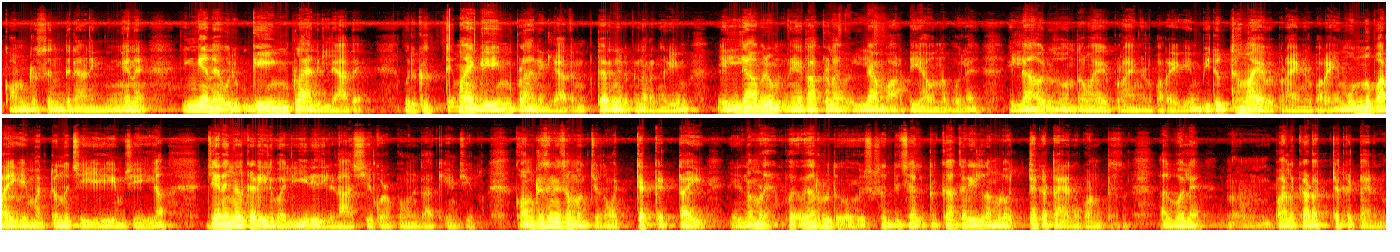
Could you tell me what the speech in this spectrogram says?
കോൺഗ്രസ് എന്തിനാണ് ഇങ്ങനെ ഇങ്ങനെ ഒരു ഗെയിം പ്ലാൻ ഇല്ലാതെ ഒരു കൃത്യമായ ഗെയിം പ്ലാൻ ഇല്ലാതെ തെരഞ്ഞെടുപ്പിന് ഇറങ്ങുകയും എല്ലാവരും നേതാക്കളെ എല്ലാം പാർട്ടിയാവുന്ന പോലെ എല്ലാവരും സ്വതന്ത്രമായ അഭിപ്രായങ്ങൾ പറയുകയും വിരുദ്ധമായ അഭിപ്രായങ്ങൾ പറയുകയും ഒന്ന് പറയുകയും മറ്റൊന്ന് ചെയ്യുകയും ചെയ്യുക ജനങ്ങൾക്കിടയിൽ വലിയ രീതിയിലുള്ള ആശയക്കുഴപ്പം ഉണ്ടാക്കുകയും ചെയ്യുന്നു. കോൺഗ്രസിനെ സംബന്ധിച്ചിടത്തോളം ഒറ്റക്കെട്ടായി നമ്മൾ വേറൊരു ശ്രദ്ധിച്ചാൽ തൃക്കാക്കരയിൽ നമ്മൾ ഒറ്റക്കെട്ടായിരുന്നു കോൺഗ്രസ്. അതുപോലെ പാലക്കാട് ഒറ്റക്കെട്ടായിരുന്നു.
